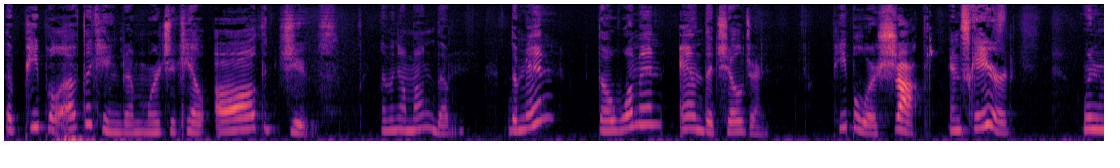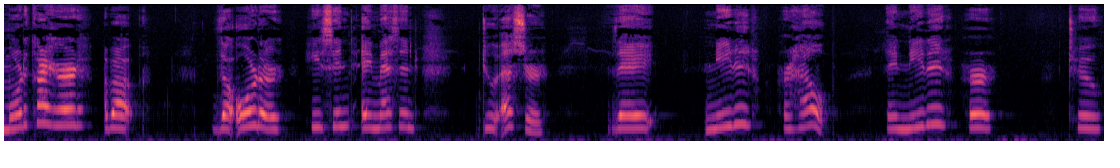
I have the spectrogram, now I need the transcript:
the people of the kingdom were to kill all the Jews living among them the men, the women, and the children. People were shocked and scared. When Mordecai heard about the order, he sent a message to Esther. They needed her help. They needed her to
